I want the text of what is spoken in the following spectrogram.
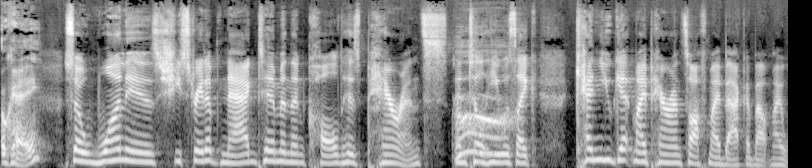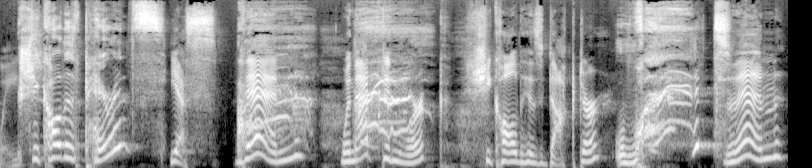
okay. So one is she straight up nagged him and then called his parents until he was like, "Can you get my parents off my back about my weight?" She called his parents? yes. Then when that didn't work, she called his doctor. What? Then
